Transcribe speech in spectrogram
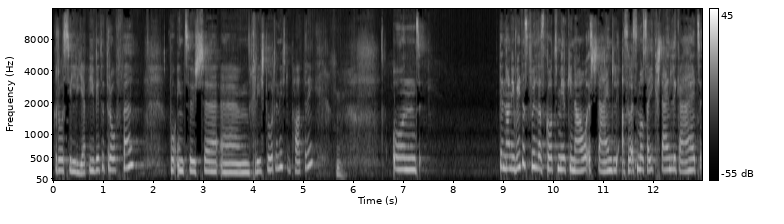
grosse Liebe wieder getroffen, wo inzwischen ähm, Christ geworden ist, der Patrick. Und dann habe ich wieder das Gefühl, dass Gott mir genau ein Stein, also ein Mosaikstein gegeben hat.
